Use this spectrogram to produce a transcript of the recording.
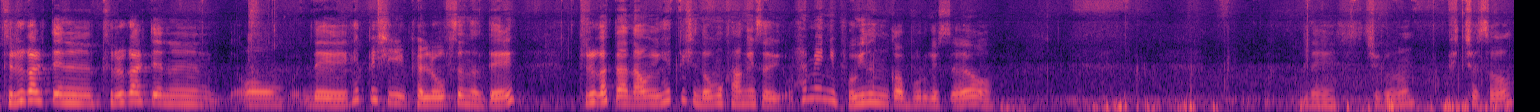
들어갈 때는 들어갈 때는 어, 네 햇빛이 별로 없었는데 들어갔다 나오니 햇빛이 너무 강해서 화면이 보이는가 모르겠어요. 네, 지금 비춰서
